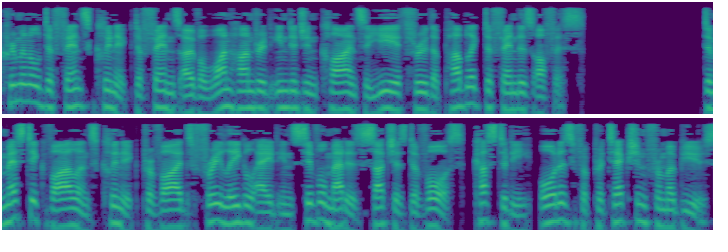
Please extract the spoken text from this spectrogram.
Criminal Defense Clinic defends over 100 indigent clients a year through the Public Defender's Office. Domestic Violence Clinic provides free legal aid in civil matters such as divorce, custody, orders for protection from abuse.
